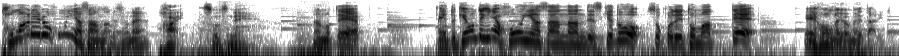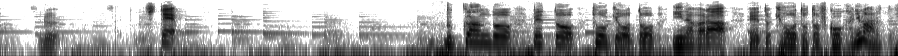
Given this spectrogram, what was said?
泊まれる本屋さんなんですよね。はい、そうですね。なので、えっ、と、基本的には本屋さんなんですけど、そこで泊まって、えー本が読めたりとかするサイトでして、ブックベッド東京と言いながら、えっ、と、京都と福岡にもあるっていう。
